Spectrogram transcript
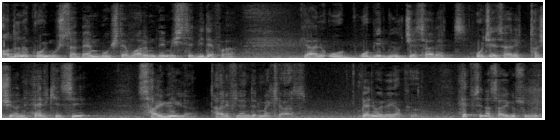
Adını koymuşsa ben bu işte varım demişse bir defa yani o, o bir büyük cesaret. O cesaret taşıyan herkesi saygıyla tariflendirmek lazım. Ben öyle yapıyorum. Hepsine saygı sunuyorum.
